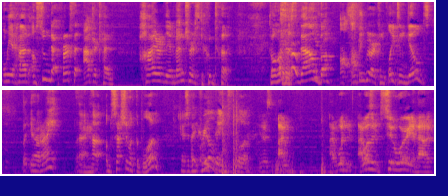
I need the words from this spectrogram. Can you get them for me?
we had assumed at first that Adric had hired the Adventurers Guild to, to hunt us down, but I, I think we were conflating guilds. But you're right. That, that obsession with the blood. It's a bit Like real creepy. veins blood. You know, I, I wouldn't, I wasn't too worried about it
